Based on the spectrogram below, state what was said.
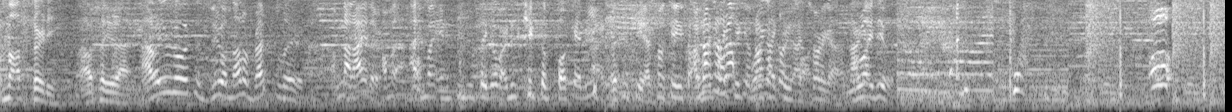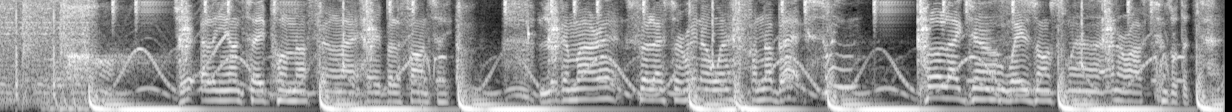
I'm not sturdy. I'll tell you that. I don't even know what to do. I'm not a wrestler. I'm not either. I'm a, I, my instincts just take over. I just kick the fuck out of you. Let's just see. I just want to see if I'm What not gonna kick- wrestle you. I'm not gonna kick I swear to God. What do I do? Drip Eliante, pulling up, feeling like Harry Belafonte. Uh, Look at my racks, feel like Serena went hit from the back. Swing, pull like Jim, waves on swim, and a rock Tims with the tech.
